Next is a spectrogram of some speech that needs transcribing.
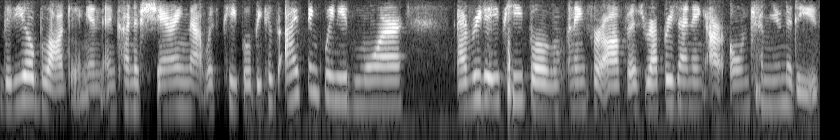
video blogging and, and kind of sharing that with people because I think we need more everyday people running for office representing our own communities.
